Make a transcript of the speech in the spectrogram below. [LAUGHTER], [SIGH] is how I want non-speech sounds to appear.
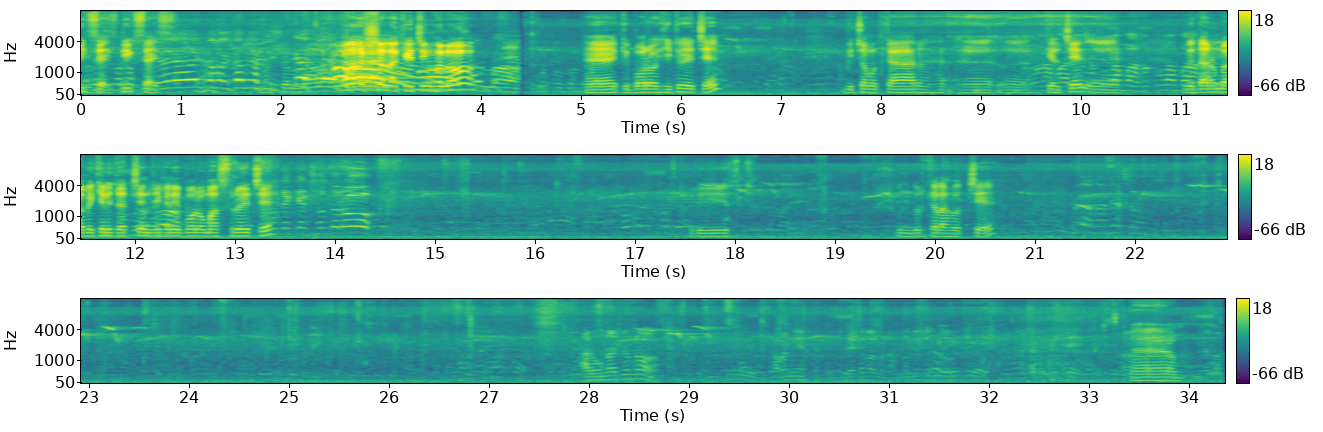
Big size big size মার্শাল্লাহ catching হলো। হ্যাঁ একটি বড় হিট হয়েছে। চমৎকার খেলছেন দারুণভাবে খেলে যাচ্ছেন যেখানে বড় মাছ রয়েছে। খুবই সুন্দর খেলা হচ্ছে। আর ওনার জন্য খাবার নিয়ে যেতে পারব না।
